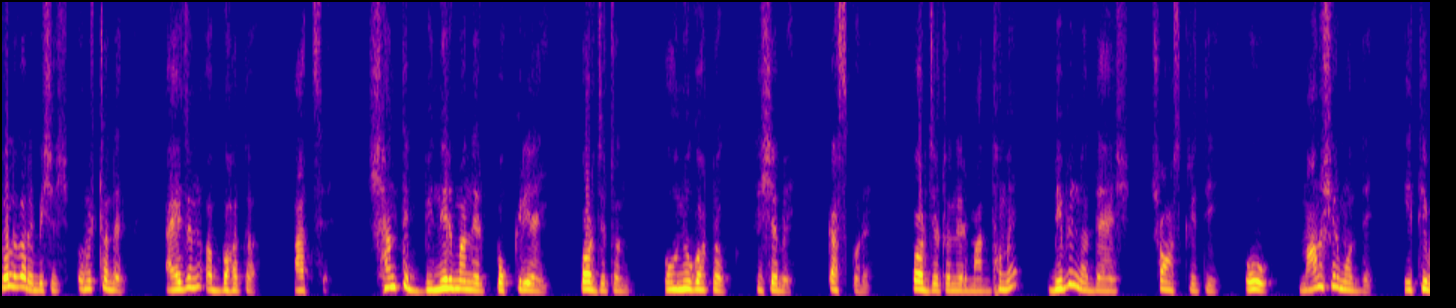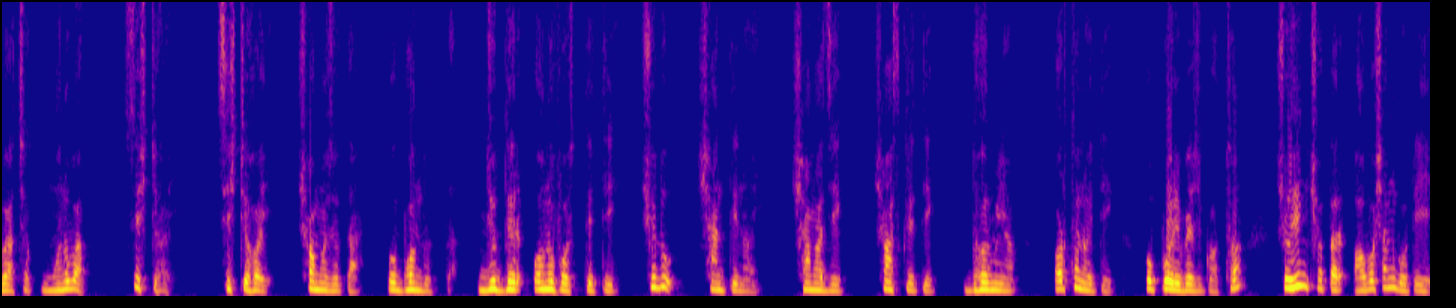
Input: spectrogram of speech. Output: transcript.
তুলে ধরে বিশেষ অনুষ্ঠানের আয়োজন অব্যাহত আছে। শান্তি বিনির্মাণের প্রক্রিয়ায় পর্যটন অনুঘটক হিসেবে কাজ করে। পর্যটনের মাধ্যমে বিভিন্ন দেশ, সংস্কৃতি ও মানুষের মধ্যে ইতিবাচক মনোভাব সৃষ্টি হয়। সৃষ্টি হয় সমঝোতা ও বন্ধুত্ব। যুদ্ধের অনুপস্থিতি শুধু শান্তি নয়, সামাজিক, সাংস্কৃতিক, ধর্মীয়, অর্থনৈতিক ও পরিবেশগত সহিংসতার অবসান ঘটিয়ে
